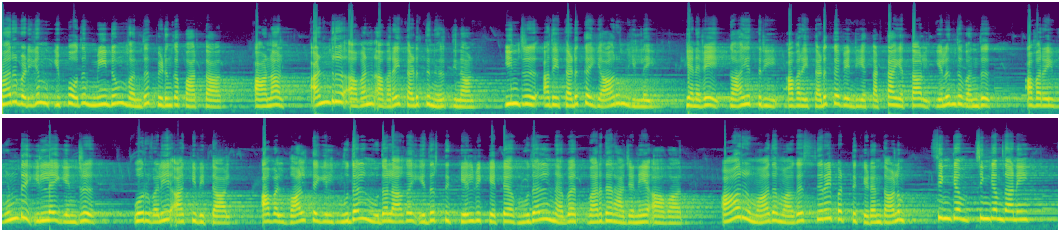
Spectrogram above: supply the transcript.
மறுபடியும் இப்போது மீண்டும் வந்து பிடுங்க பார்த்தார். ஆனால் அன்று அவன் அவரை தடுத்து நிறுத்தினான். இன்று அதை தடுக்க யாரும் இல்லை. எனவே காயத்ரி அவரை தடுக்க வேண்டிய கட்டாயத்தால் எழுந்து வந்து அவரை உண்டு இல்லை என்று ஒரு வழி ஆக்கிவிட்டாள். அவள் வாழ்க்கையில் முதல் முதலாக எதிர்த்து கேள்வி கேட்ட முதல் நபர் வரதராஜனே ஆவார். ஆறு மாதமாக சிறைப்பட்டு கிடந்தாலும் சிங்கம் சிங்கம்தானே?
